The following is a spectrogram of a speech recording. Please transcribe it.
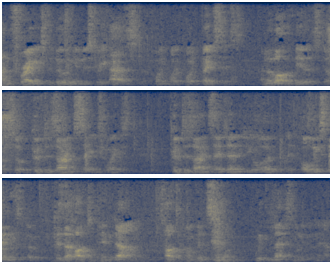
can phrase the building industry as a point by point basis. And a lot of the other stuff, so good design saves waste, good design saves energy, all over. All these things, are, because they're hard to pin down, it's hard to convince someone with less money than they I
